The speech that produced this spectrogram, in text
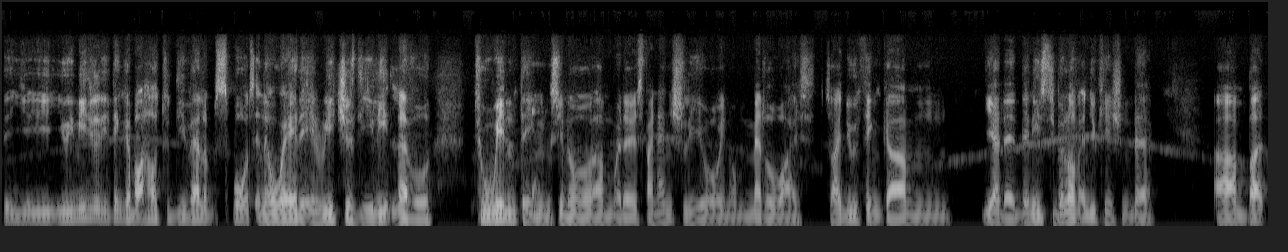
you, you immediately think about how to develop sports in a way that it reaches the elite level to win things. You know, um, whether it's financially or you know medal wise. So I do think um, yeah, there, there needs to be a lot of education there. Um, but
